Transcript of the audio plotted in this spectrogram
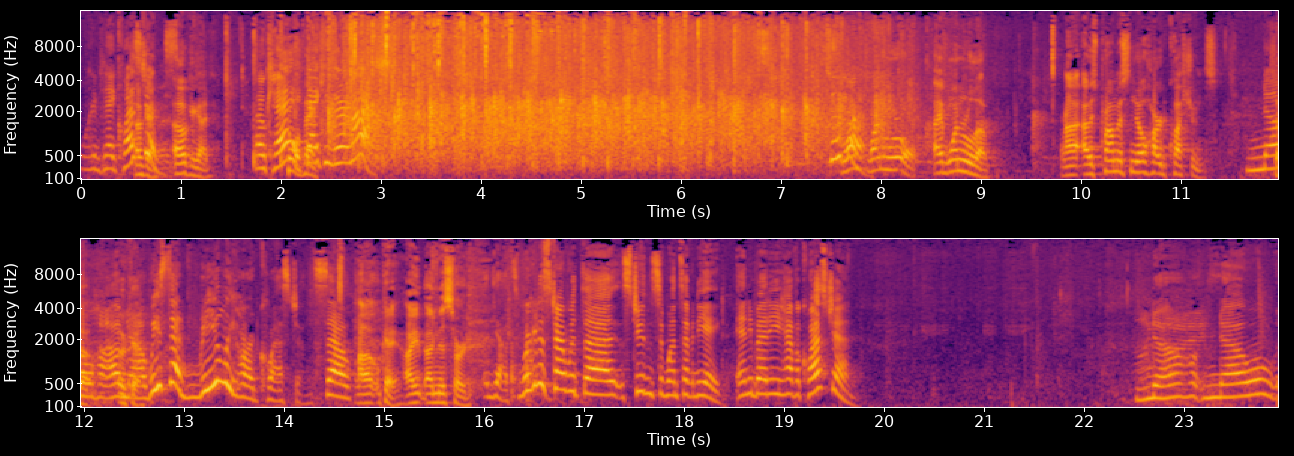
We're going to take questions. Okay, okay good. Okay, cool, thank you very much. Super. One, one rule. I have one rule though. Uh, I was promised no hard questions. No, so, okay. no. We said really hard questions. So. Uh, okay, I, I, misheard. Yes, we're going to start with the students in 178. Anybody have a question? No, no.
